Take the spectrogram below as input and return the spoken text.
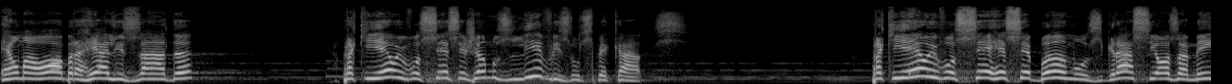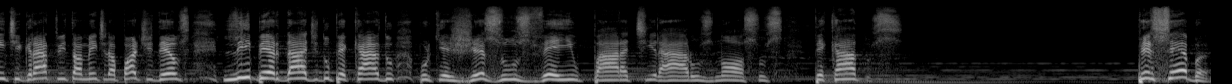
é uma obra realizada para que eu e você sejamos livres dos pecados para que eu e você recebamos graciosamente, gratuitamente da parte de Deus, liberdade do pecado, porque Jesus veio para tirar os nossos pecados. Perceba,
